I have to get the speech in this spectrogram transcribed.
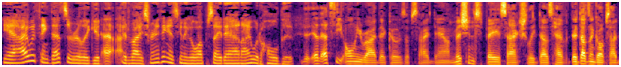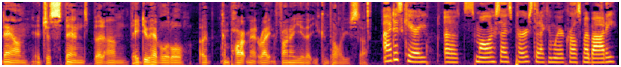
Yeah, I would think that's a really good Uh, advice. For anything that's going to go upside down, I would hold it. Th- That's the only ride that goes upside down. Mission Space actually does have. It doesn't go upside down. It just spins. But um, they do have a little a compartment right in front of you that you can put all your stuff. I just carry a smaller size purse that I can wear across my body.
